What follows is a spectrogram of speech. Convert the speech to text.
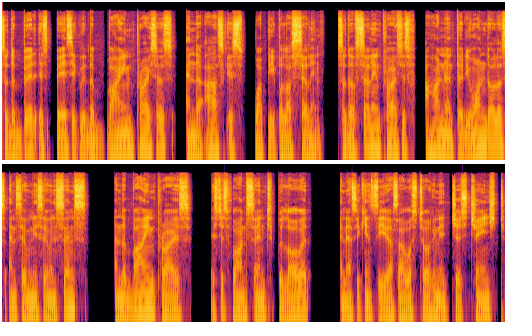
So the bid is basically the buying prices and the ask is what people are selling. So the selling price is $131.77 and the buying price is just one cent below it. And as you can see, as I was talking, it just changed.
